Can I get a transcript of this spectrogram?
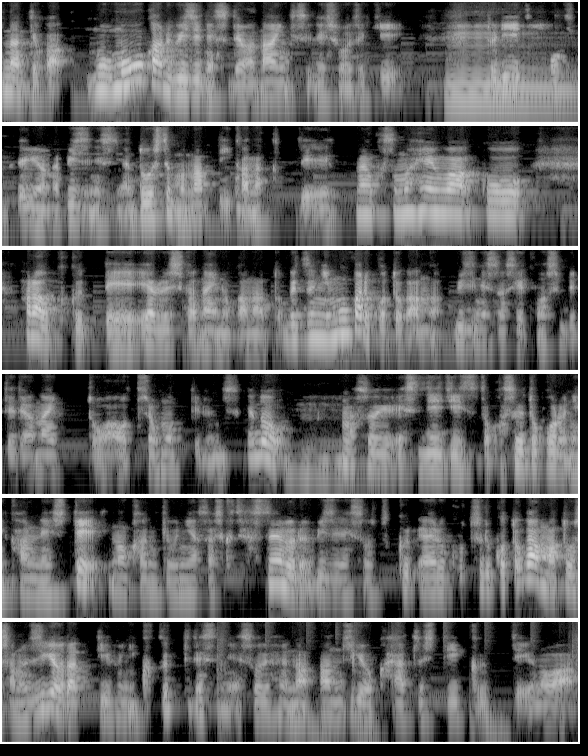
なんていうか、もう儲かるビジネスではないんですよね、正直。利益を大きく出るようなビジネスにはどうしてもなっていかなくて、なんかその辺はこう、腹をくくってやるしかないのかなと。別に儲かることがビジネスの成功の全てではないとは私は思ってるんですけど、まあ、そういう SDGs とかそういうところに関連して、の環境に優しくてサステナブルビジネスを作る、やる、することが、まあ、当社の事業だっていうふうにくくってですね、そういうふうなあの事業を開発していくっていうのは、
